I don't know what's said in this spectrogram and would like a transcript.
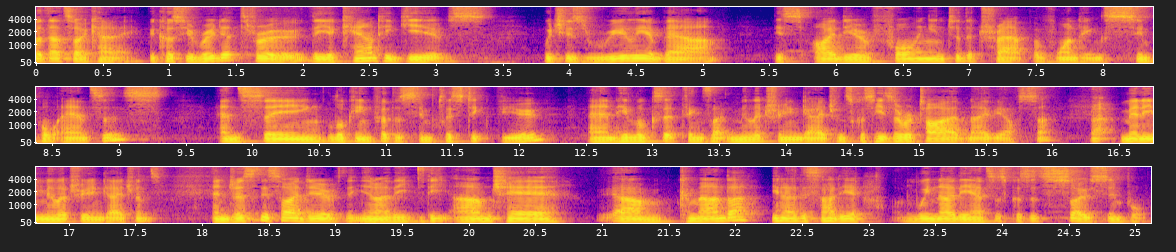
but that's okay because you read it through, the account he gives, which is really about this idea of falling into the trap of wanting simple answers and seeing, looking for the simplistic view. And he looks at things like military engagements because he's a retired Navy officer, Right. many military engagements. And just this idea of the, you know, the, the armchair um, commander, you know, this idea, we know the answers because it's so simple.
